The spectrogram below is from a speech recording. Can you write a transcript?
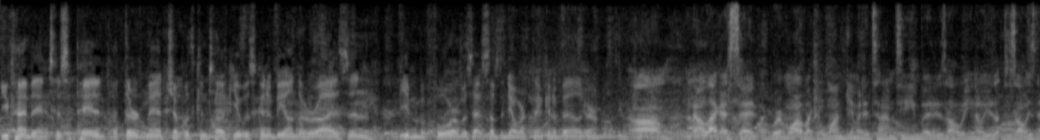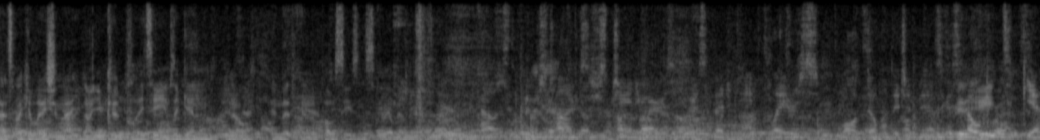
you kind of anticipated a third matchup with Kentucky was going to be on the horizon even before? Was that something y'all were thinking about, or? Um, you know, like I said, we're more of like a one game at a time team, but there's always, you know, there's always that speculation that you know you could play teams again, you know, in the in the postseason. So, it's the first time since January you guys have had eight players log double-digit minutes. How, eight? Yeah.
